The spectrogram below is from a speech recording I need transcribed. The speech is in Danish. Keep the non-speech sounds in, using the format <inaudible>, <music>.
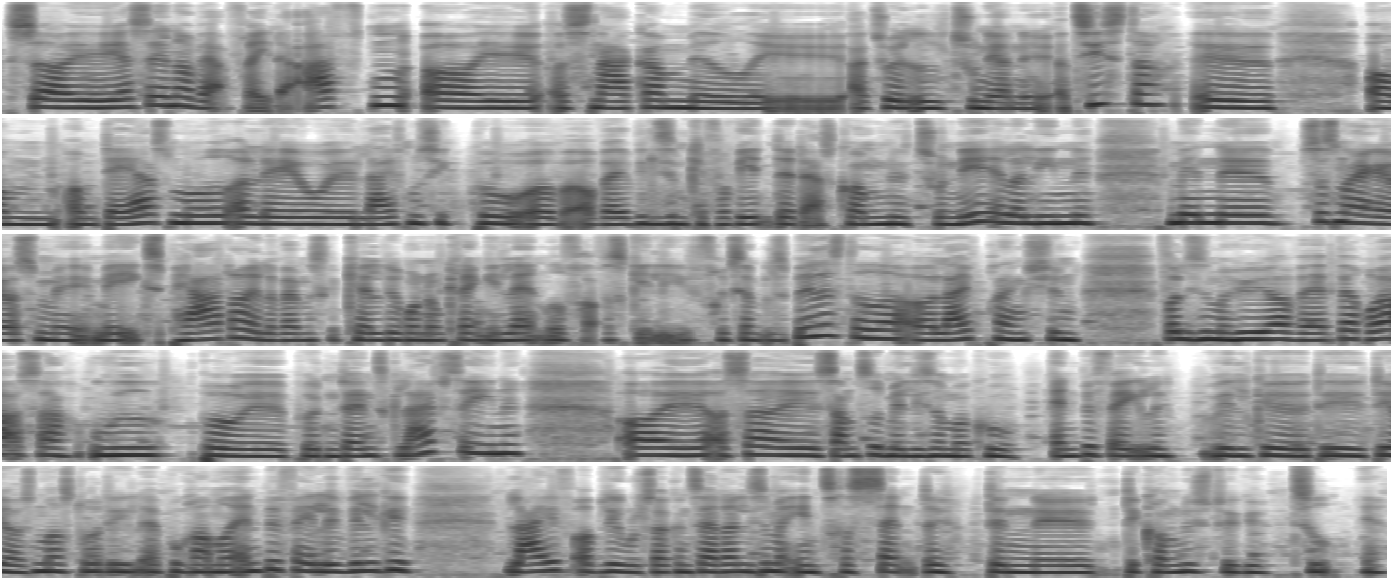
Så uh, jeg sender hver fredag aften og, uh, og snakker med uh, aktuelle turnerende artister uh, om, om deres måde at lave uh, live musik på, og, og hvad vi ligesom kan forvente af deres kommende turné eller lignende. Men uh, så snakker jeg også med, med eksperter, eller hvad man skal kalde det, rundt omkring i landet fra forskellige, for eksempel spillesteder og livebranchen, for ligesom at høre, hvad, hvad rører sig ude på, uh, på den den danske livescene, og, øh, og så øh, samtidig med ligesom at kunne anbefale, hvilke, det, det er også en meget stor del af programmet, anbefale, hvilke live-oplevelser og koncerter ligesom er interessante den, øh, det kommende stykke tid. Ja.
